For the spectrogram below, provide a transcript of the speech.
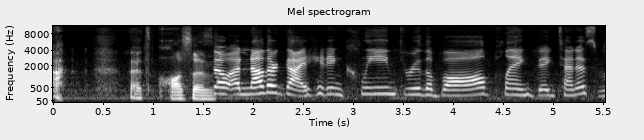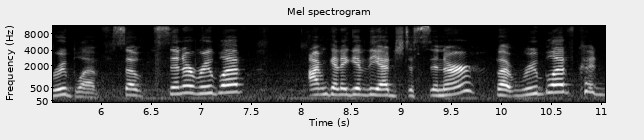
That's awesome. So another guy hitting clean through the ball, playing big tennis, Rublev. So Sinner Rublev, I'm gonna give the edge to Sinner, but Rublev could,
